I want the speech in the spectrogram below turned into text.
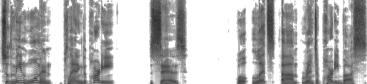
So the main woman planning the party says, well, let's um, rent a party bus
